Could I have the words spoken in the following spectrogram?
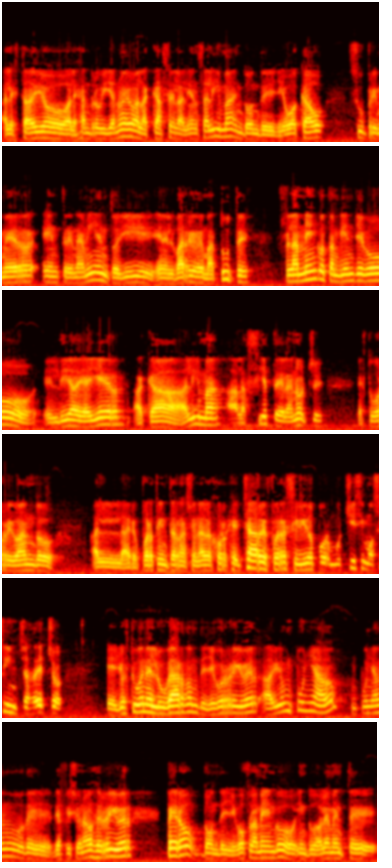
al estadio Alejandro Villanueva, a la casa de la Alianza Lima, en donde llevó a cabo su primer entrenamiento allí en el barrio de Matute. Flamengo también llegó el día de ayer acá a Lima a las 7 de la noche, estuvo arribando al aeropuerto internacional Jorge Chávez, fue recibido por muchísimos hinchas, de hecho, eh, yo estuve en el lugar donde llegó River, había un puñado, un puñado de, aficionados de River, pero donde llegó Flamengo, indudablemente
